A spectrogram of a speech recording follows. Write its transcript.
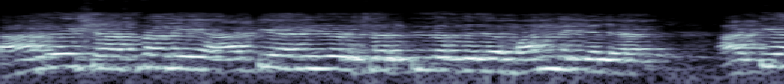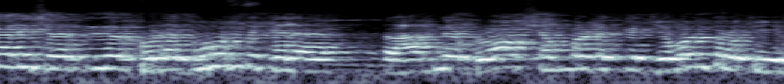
आजही शासनाने अटी आणि जर शर्ती जर त्याच्या मान्य केल्या अटी आणि शर्ती जर थोड्या दुरुस्त केल्या तर आपले ब्लॉक शंभर टक्के जिवंत होतील.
